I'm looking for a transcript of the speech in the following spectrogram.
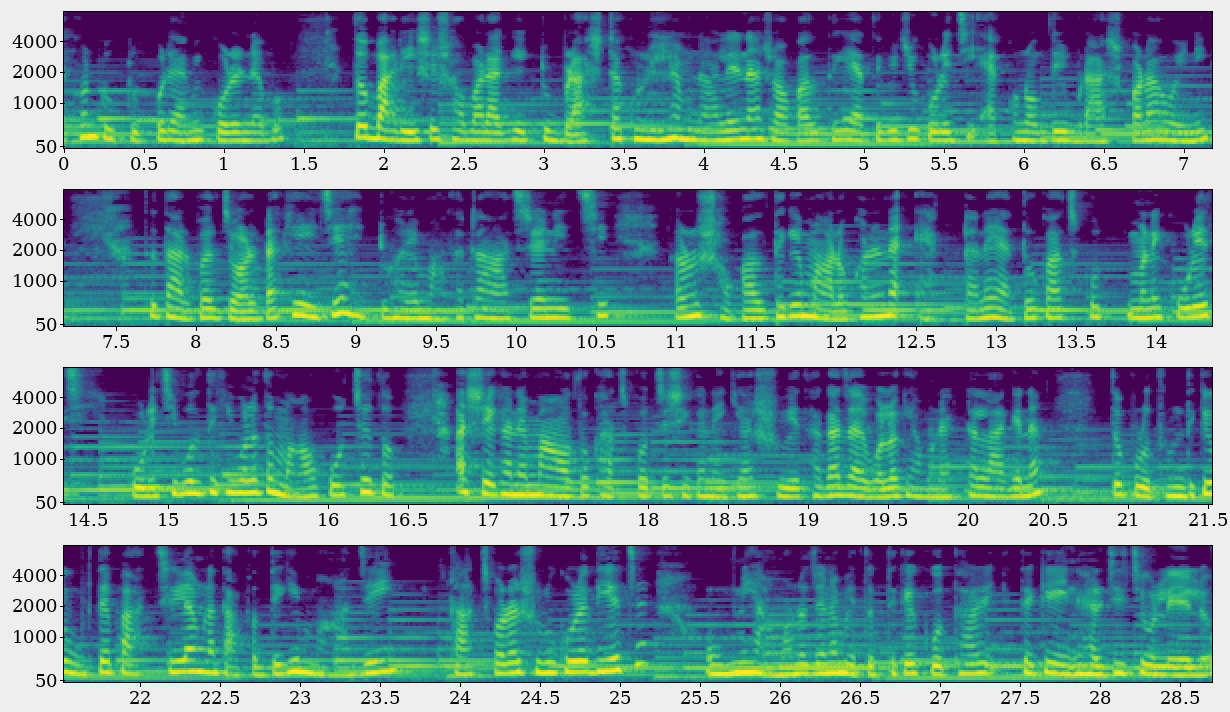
এখন টুকটুক করে আমি করে নেব। তো বাড়ি এসে সবার আগে একটু ব্রাশটা করে নিলাম নালে না সকাল থেকে এত কিছু করেছি, এখন অবধি ব্রাশ করা হয়নি। তো তারপর জলটা খেয়ে যে একটুখানি মাথাটা আঁচড়ে নিচ্ছি, কারণ সকাল থেকে মার ওখানে না একটানে এত কাজ মানে করেছি করেছি বলতে কি বলো তো মাও করছে তো, আর সেখানে মা অত কাজ করছে, সেখানে কি আর শুয়ে থাকা যায় বলো, কেমন একটা লাগে না। তো প্রথম থেকে উঠতে পারছিলাম না। তারপর দেখি মা যেই কাজ করা শুরু করে দিয়েছে, অমনি আমারও যেন ভেতর থেকে কোথার থেকে এনার্জি চলে এলো।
